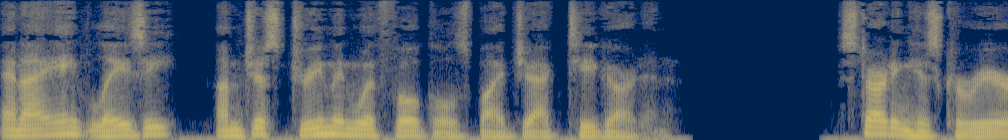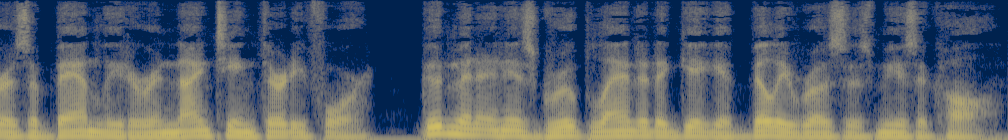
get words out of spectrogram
And I Ain't Lazy, I'm Just Dreamin' with vocals by Jack Teagarden. Starting his career as a bandleader in 1934, Goodman and his group landed a gig at Billy Rose's Music Hall.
